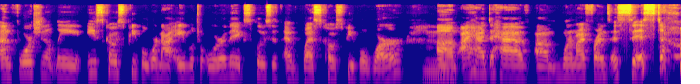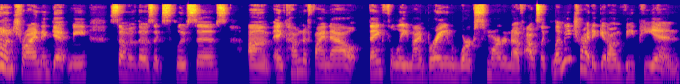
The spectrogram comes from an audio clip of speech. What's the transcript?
unfortunately east coast people were not able to order the exclusive and west coast people were mm. um i had to have um one of my friends assist on trying to get me some of those exclusives um, and come to find out, thankfully, my brain worked smart enough. I was like, let me try to get on VPN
